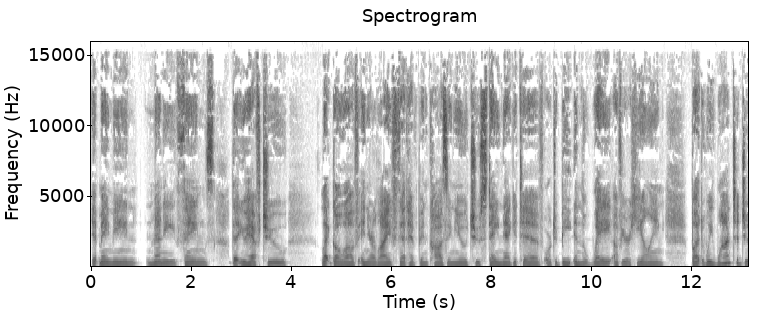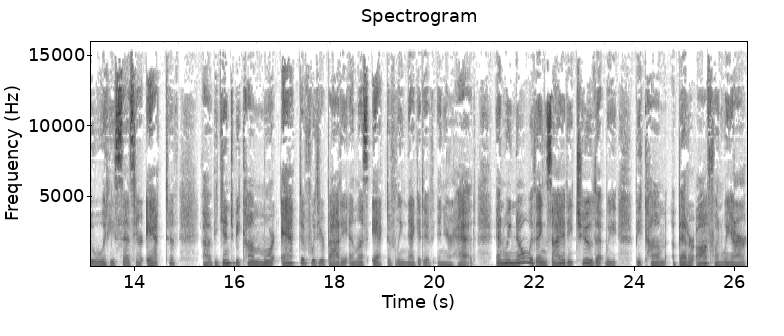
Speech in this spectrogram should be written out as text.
It may mean many things that you have to let go of in your life that have been causing you to stay negative or to be in the way of your healing. But we want to do what he says here, active uh, begin to become more active with your body and less actively negative in your head. And we know with anxiety too that we become better off when we are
